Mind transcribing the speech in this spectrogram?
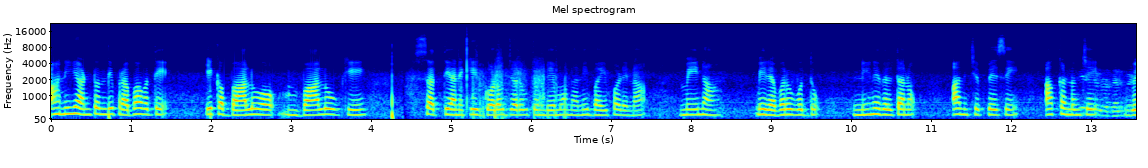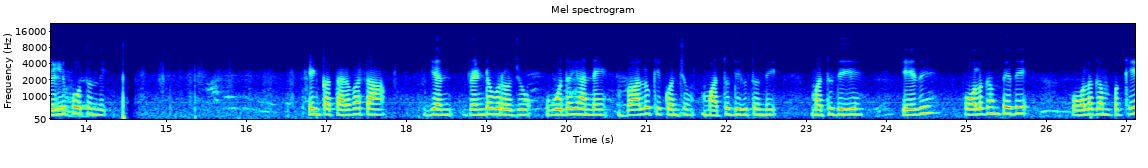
అని అంటుంది ప్రభావతి. ఇక బాలు బాలుకి సత్యానికి గొడవ జరుగుతుందేమోనని భయపడిన మీనా మీరెవరు వద్దు నేనే వెళ్తాను. అని చెప్పేసి అక్కడి నుంచి వెళ్ళిపోతుంది. ఇంకా తర్వాత ఎన్ రెండవ రోజు ఉదయాన్నే బాలుకి కొంచెం మత్తు దిగుతుంది. మత్తు దిగి ఏది? పూలగంపేది? పూలగంపకి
